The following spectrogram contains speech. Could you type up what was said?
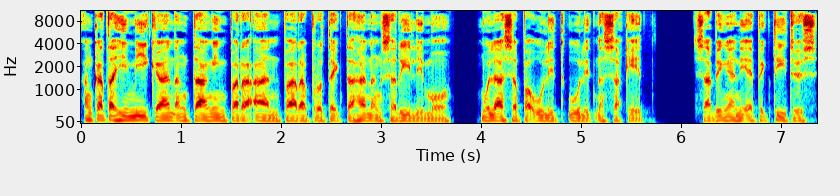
ang katahimikan ang tanging paraan para protektahan ang sarili mo mula sa paulit-ulit na sakit. Sabi nga ni Epictetus,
